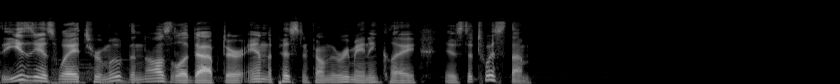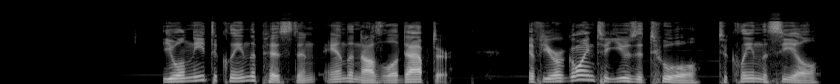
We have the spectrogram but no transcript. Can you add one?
The easiest way to remove the nozzle adapter and the piston from the remaining clay is to twist them. You will need to clean the piston and the nozzle adapter. If you are going to use a tool to clean the seal,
